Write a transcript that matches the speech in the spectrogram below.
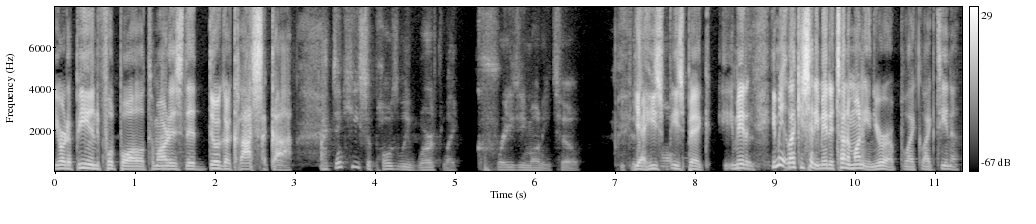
European football, tomorrow is the Der Klassiker. I think he's supposedly worth like crazy money too. Yeah, he he's he's big. He made it. He made like you said, he made a ton of money in Europe, like like Tina.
